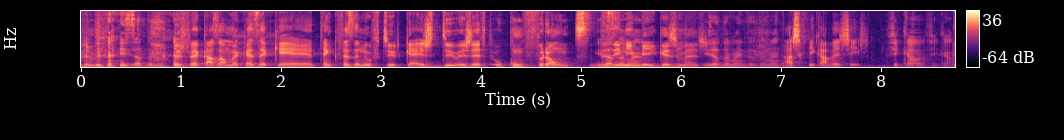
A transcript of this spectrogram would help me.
Mas- Exatamente. Mas por acaso há uma coisa que é, tem que fazer no futuro, que é as duas, o confronto das Exatamente. inimigas, mas Exatamente, exatamente. acho que ficava giro. Ficava, ficava.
